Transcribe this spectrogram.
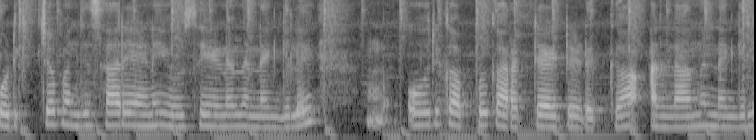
പൊടിച്ച പഞ്ചസാരയാണ് യൂസ് ചെയ്യണമെന്നുണ്ടെങ്കിൽ ഒരു കപ്പ് കറക്റ്റായിട്ട് എടുക്കുക. അല്ലാന്നുണ്ടെങ്കിൽ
